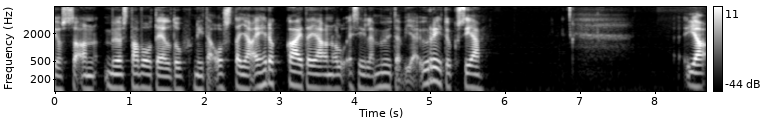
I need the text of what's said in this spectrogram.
jossa on myös tavoiteltu niitä ostajaehdokkaita ja on ollut esillä myytäviä yrityksiä. Ja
